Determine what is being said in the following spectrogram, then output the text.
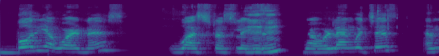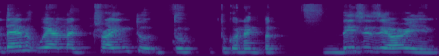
body awareness was translated mm-hmm. in our languages. And then we are like trying to to to connect, but this is the origin.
